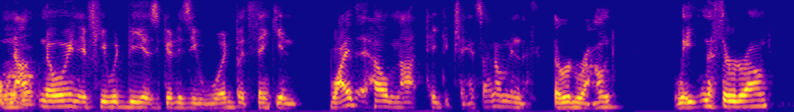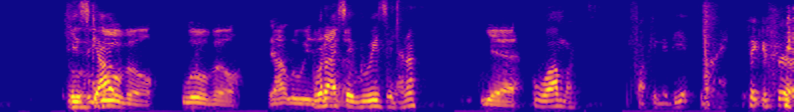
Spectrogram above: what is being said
not knowing if he would be as good as he would, but thinking, why the hell not take a chance on him in the third round, late in the third round? He's got Louisville. Louisville. Not Louisiana. what I say, Louisiana. Yeah. Well, I'm a fucking idiot. Take a sip.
